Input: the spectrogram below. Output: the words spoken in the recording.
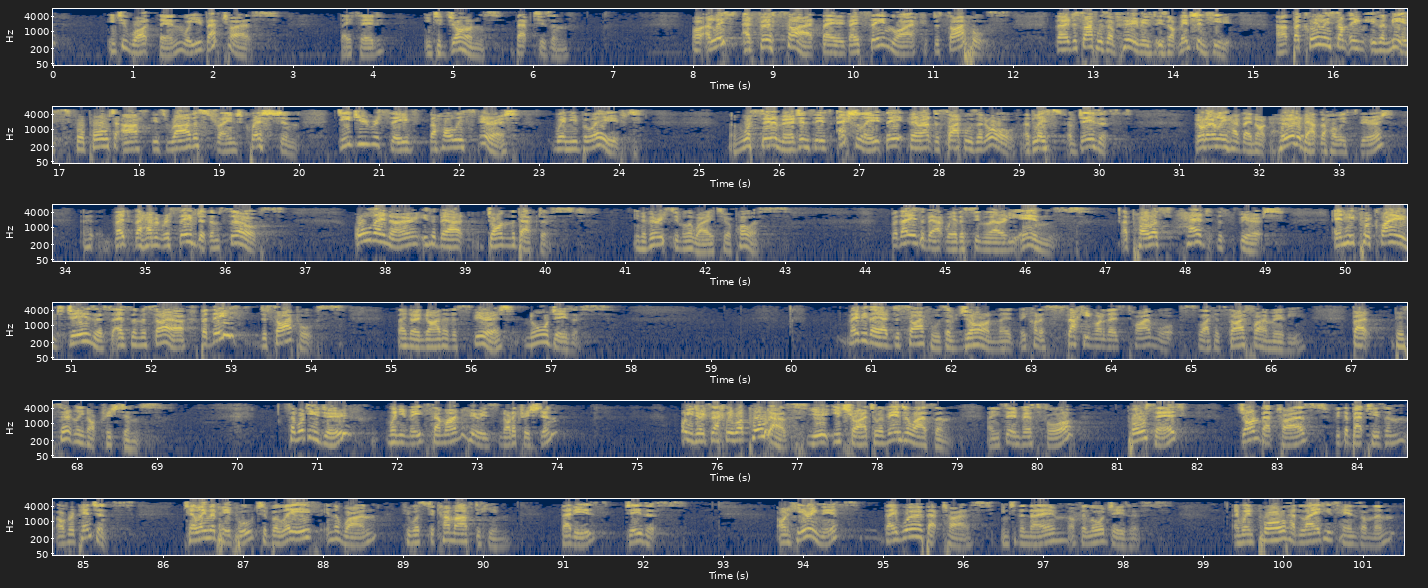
Into what then were you baptized? They said, Into John's baptism. Well, at least at first sight, they, they seem like disciples. Though disciples of whom is, is not mentioned here. Uh, but clearly something is amiss for Paul to ask this rather strange question. Did you receive the Holy Spirit when you believed? What soon emerges is actually they, there aren't disciples at all, at least of Jesus. Not only have they not heard about the Holy Spirit, they, they haven't received it themselves. All they know is about John the Baptist, in a very similar way to Apollos. But that is about where the similarity ends. Apollos had the Spirit, and he proclaimed Jesus as the Messiah, but these disciples, they know neither the Spirit nor Jesus. Maybe they are disciples of John. They, they're kind of stuck in one of those time warps, like a sci-fi movie. But they're certainly not Christians. So what do you do when you meet someone who is not a Christian? Well, you do exactly what Paul does. You, you try to evangelize them. And you see in verse 4, Paul says, John baptized with the baptism of repentance, telling the people to believe in the one who was to come after him, that is, Jesus. On hearing this, they were baptized into the name of the Lord Jesus. And when Paul had laid his hands on them,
